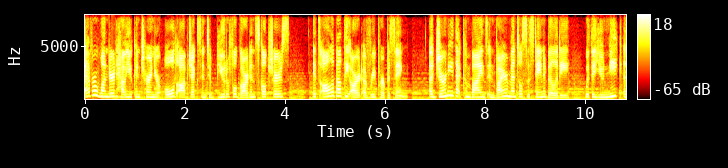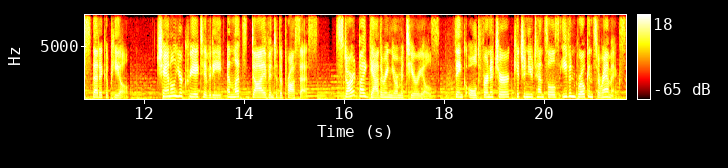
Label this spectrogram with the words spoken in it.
Ever wondered how you can turn your old objects into beautiful garden sculptures? It's all about the art of repurposing, a journey that combines environmental sustainability with a unique aesthetic appeal. Channel your creativity and let's dive into the process. Start by gathering your materials. Think old furniture, kitchen utensils, even broken ceramics.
